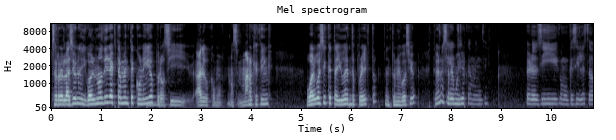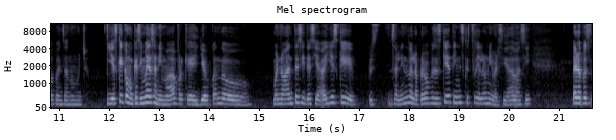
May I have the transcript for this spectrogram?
se relacione igual no directamente con ello, pero sí algo como, no sé, marketing o algo así que te ayude en tu proyecto, en tu negocio. Te van a estar muy exactamente. Pero sí, como que sí le estaba pensando mucho. Y es que como que sí me desanimaba porque yo cuando, bueno, antes sí decía, ay, es que pues saliendo de la prueba, pues es que ya tienes que estudiar la universidad o así. Pero pues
